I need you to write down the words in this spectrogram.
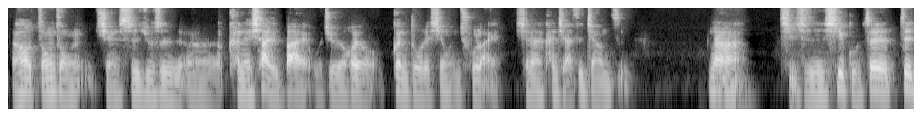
然后种种显示就是，呃，可能下礼拜我觉得会有更多的新闻出来。现在看起来是这样子。那其实戏股这这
